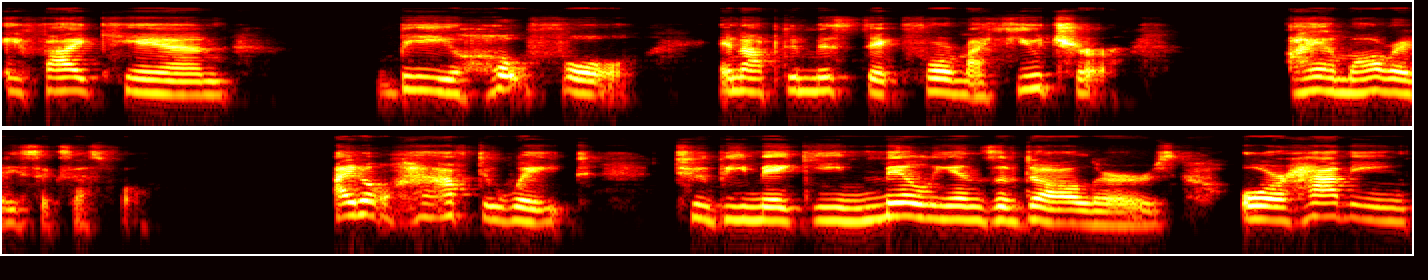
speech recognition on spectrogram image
if I can be hopeful and optimistic for my future, I am already successful. I don't have to wait to be making millions of dollars or having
